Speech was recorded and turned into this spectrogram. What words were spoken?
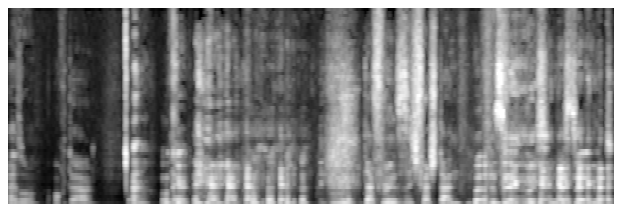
Also auch da. Ah, okay. Ja. da fühlen sie sich verstanden. Sehr gut, sehr gut.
